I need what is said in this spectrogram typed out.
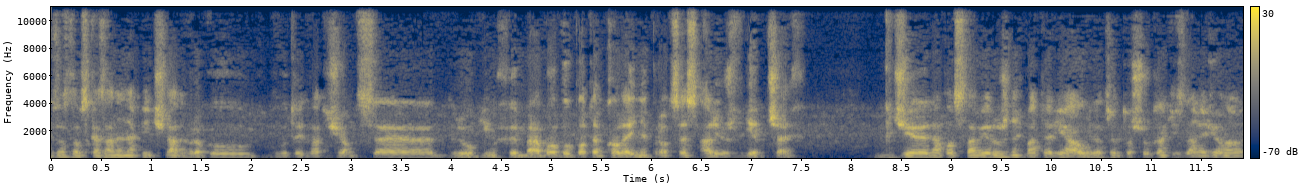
został skazany na 5 lat w roku 2002 chyba, bo był potem kolejny proces, ale już w Niemczech gdzie na podstawie różnych materiałów zaczęto szukać i znaleziono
